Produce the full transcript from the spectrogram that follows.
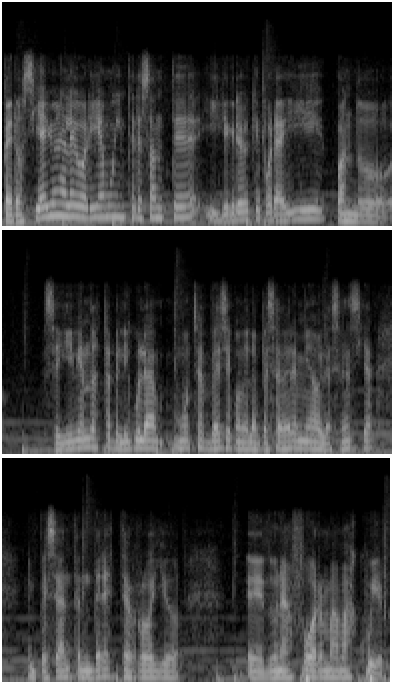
pero sí hay una alegoría muy interesante y que creo que por ahí cuando seguí viendo esta película muchas veces cuando la empecé a ver en mi adolescencia, empecé a entender este rollo eh, de una forma más queer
